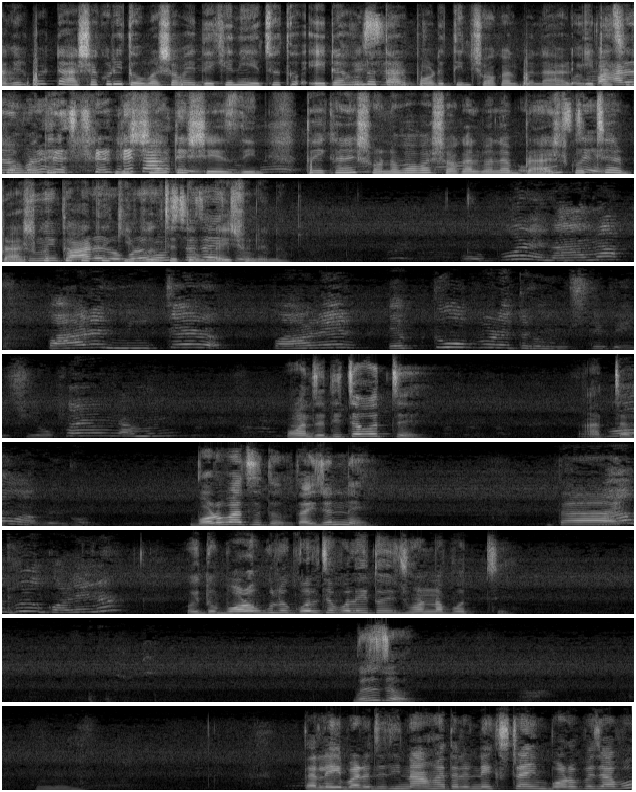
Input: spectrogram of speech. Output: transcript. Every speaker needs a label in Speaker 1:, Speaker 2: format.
Speaker 1: আগের পার্টটা আশা করি তোমরা সবাই দেখে নিয়েছো তো এটা হলো তার পরের দিন সকালবেলা আর এটা ছিল আমাদের ঋষিহাটের শেষ দিন। তো এখানে সোনা বাবা সকালবেলা ব্রাশ করছে আর ব্রাশ করতে করতে কি বলছে তোমরাই শুনে নাও।
Speaker 2: না আমরা পাহাড়ের নিচে পাহাড়ের একটু উপরে থেকে মুছতে পেয়েছি ওখানে
Speaker 3: যেতে ইচ্ছা করছে? আচ্ছা। বরফ আছে তো তাই জন্যে? তা
Speaker 2: গলে না?
Speaker 3: ওই তো বরফগুলো গলছে বলেই তো ওই ঝর্ণা পড়ছে। বুঝেছ? তাহলে এবারে যদি না হয় তাহলে নেক্সট টাইম বরফে যাব।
